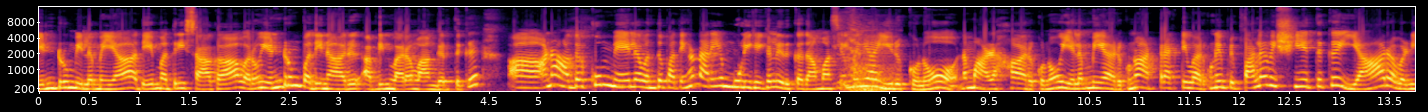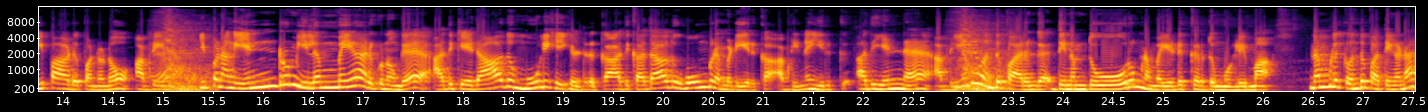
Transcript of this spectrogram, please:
என்றும் இளமையா அதே மாதிரி சாகா வரும். என்றும் பதினாறு அப்படின்னு வரம் வாங்குறதுக்கு. ஆஹ் ஆனா அதற்கும் மேல வந்து பாத்தீங்கன்னா நிறைய மூலிகைகள் இருக்கதாமா இளமையா. இருக்கணும். நம்ம அழகா இருக்கணும் இளமையா இருக்கணும் அட்ராக்டிவா இருக்கணும். இப்படி பல விஷயத்துக்கு யாரை வழிபாடு பண்ணணும் அப்படின்னு. இப்ப நாங்க என்றும் இளமையா இருக்கணுங்க. அதுக்கு ஏதாவது மூலிகைகள் இருக்கா? அதுக்கு அதாவது ஹோம் ரெமெடி இருக்கா? அப்படின்னு இருக்கு. அது என்ன அப்படி இது வந்து பாருங்க. தினம்தோறும் நம்ம எடுக்கிறது மூலியமா. நம்மளுக்கு வந்து பார்த்தீங்கன்னா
